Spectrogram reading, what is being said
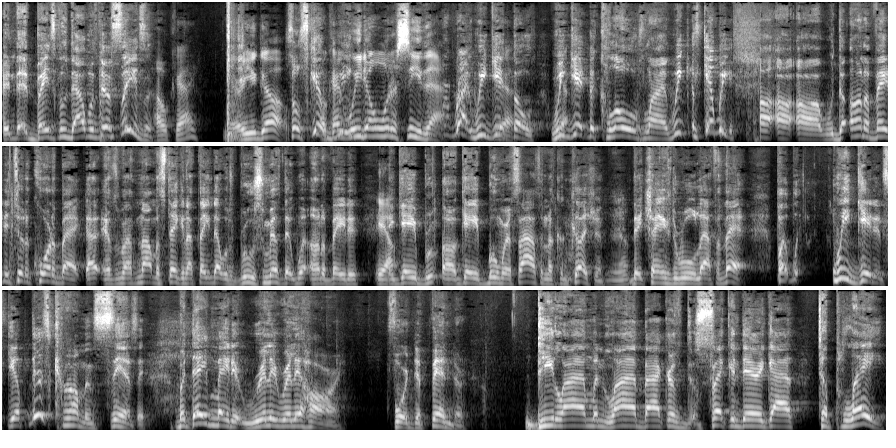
And that, basically that was their season. Okay. There you go. So, Skip, okay, we- we, don't want to see that. Right, we get Yeah. those. We Yeah. get the clothesline. We can we uh, uh, uh, the unevaded to the quarterback. Uh, if I'm not mistaken, I think that was Bruce Smith that went unevaded Yeah. and gave uh, gave Boomer Esiason a concussion. They changed the rule after that. But we, we get it, Skip. This common sense. But they made it really, really hard for a defender, D linemen, linebackers, the secondary guys to play.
